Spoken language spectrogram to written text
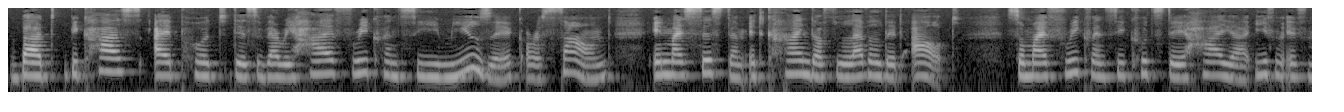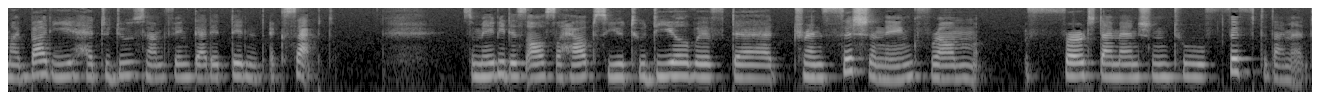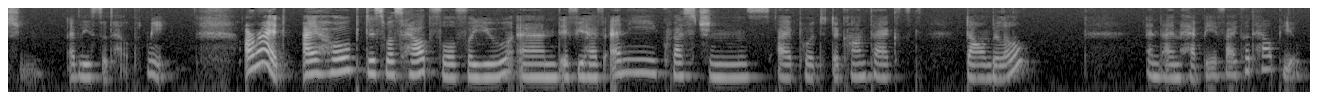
But because I put this very high frequency music or sound in my system, it kind of leveled it out. So my frequency could stay higher even if my body had to do something that it didn't accept. So maybe this also helps you to deal with the transitioning from third dimension to fifth dimension. At least it helped me. All right, I hope this was helpful for you. And if you have any questions, I put the context down below. And I'm happy if I could help you.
